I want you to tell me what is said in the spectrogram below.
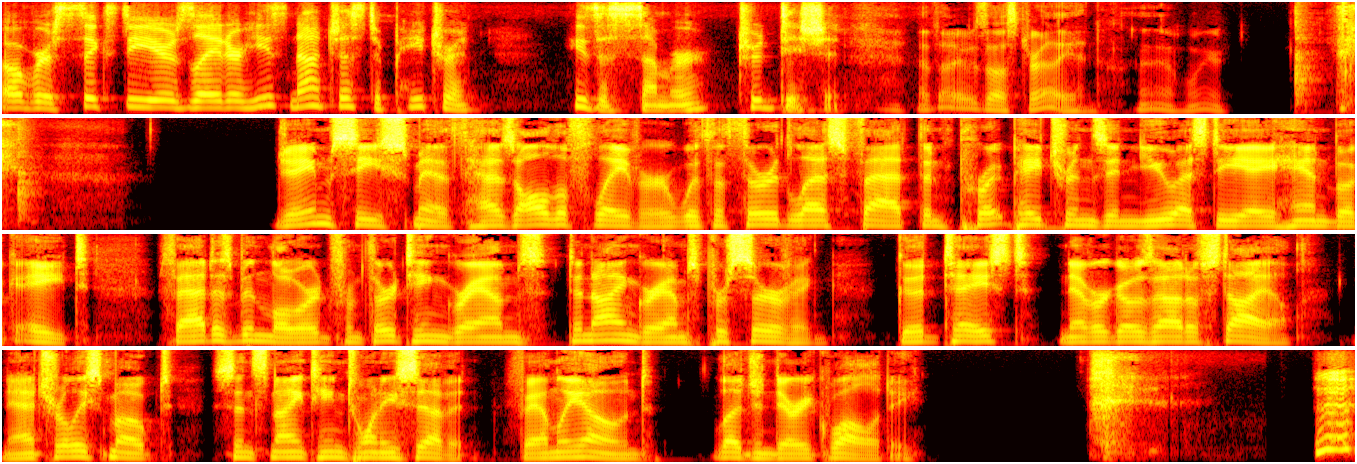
Over 60 years later, he's not just a patron, he's a summer tradition. I thought he was Australian. Oh, weird. James C. Smith has all the flavor with a third less fat than patrons in USDA Handbook 8. Fat has been lowered from 13 grams to 9 grams per serving. Good taste, never goes out of style. Naturally smoked since 1927. Family owned, legendary quality.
